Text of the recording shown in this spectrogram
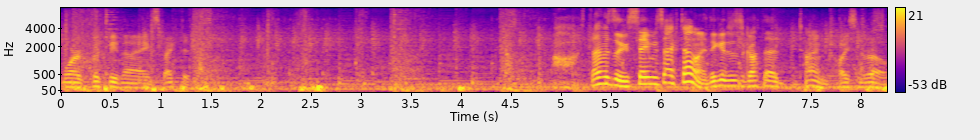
more quickly than I expected. Oh, that was the same exact time. I think I just got that time twice in a row.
